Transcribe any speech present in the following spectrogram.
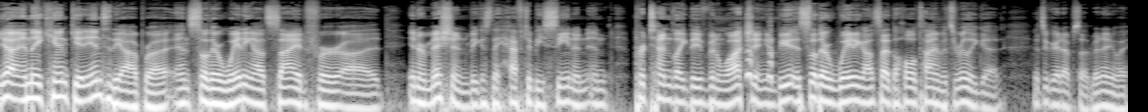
yeah and they can't get into the opera and so they're waiting outside for uh, intermission because they have to be seen and, and pretend like they've been watching and be so they're waiting outside the whole time it's really good it's a great episode but anyway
